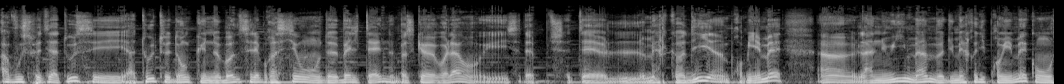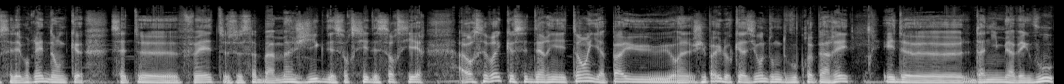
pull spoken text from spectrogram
à vous souhaiter à tous et à toutes donc une bonne célébration de Belten parce que voilà c'était le mercredi hein, 1er mai hein, la nuit même du mercredi 1er mai qu'on célébrait donc cette euh, fête ce sabbat magique des sorciers et des sorcières. Alors c'est vrai que ces derniers temps il n'y a pas eu j'ai pas eu l'occasion donc de vous préparer et de d'animer avec vous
